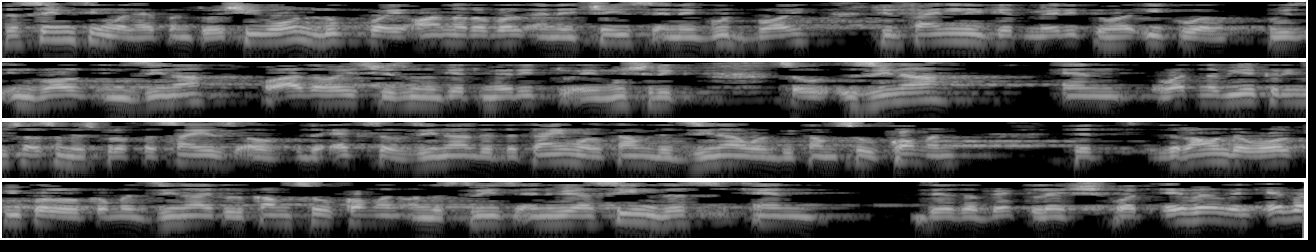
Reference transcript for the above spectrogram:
the same thing will happen to her. She won't look for a honorable and a chaste and a good boy. She'll finally get married to her equal who is involved in zina or otherwise she's going to get married to a mushrik. So zina and what Nabi Karim Sassam has prophesied of the acts of zina, that the time will come that zina will become so common that around the world people will commit zina, it will come so common on the streets and we are seeing this and there's a backlash. Whatever, whenever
